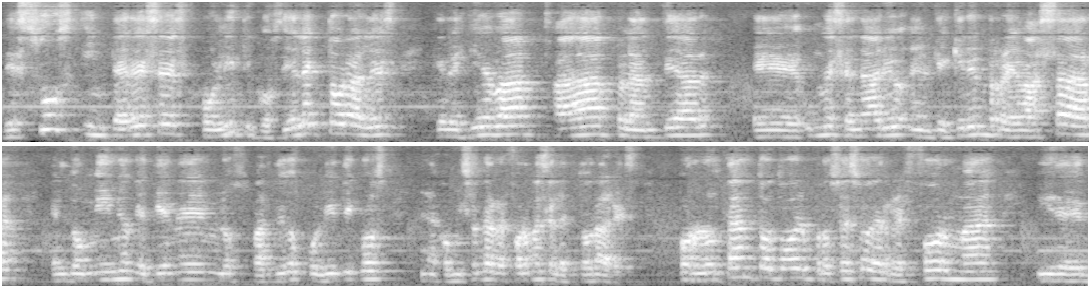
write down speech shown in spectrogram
de sus intereses políticos y electorales que les lleva a plantear eh, un escenario en el que quieren rebasar el dominio que tienen los partidos políticos en la Comisión de Reformas Electorales. Por lo tanto, todo el proceso de reforma y de,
